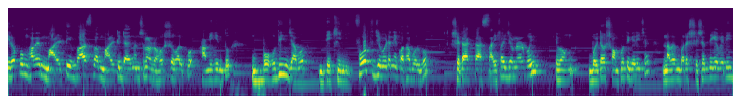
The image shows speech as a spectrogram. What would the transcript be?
এরকমভাবে মাল্টিভার্স বা মাল্টি ডাইমেনশনাল রহস্য গল্প আমি কিন্তু বহুদিন যাবৎ দেখিনি। ফোর্থ যে বইটা নিয়ে কথা বলব সেটা একটা সাইফাই জনরার বই এবং বইটাও সম্প্রতি বেরিয়েছে, নভেম্বরের শেষের দিকে বেরিয়ে,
